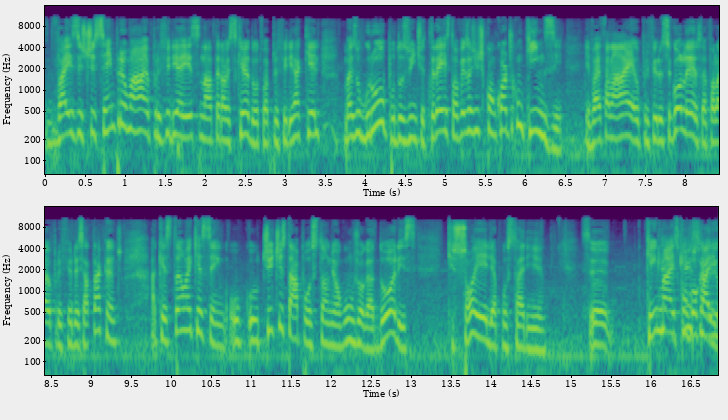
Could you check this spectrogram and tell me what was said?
vai existir sempre uma. Ah, eu preferia esse na lateral esquerda, outro vai preferir aquele. Mas o grupo dos 23, talvez a gente concorde com 15. E vai falar, ah, eu prefiro esse goleiro. Você vai falar, eu prefiro esse atacante. A questão é que, assim, o, o Tite está apostando em alguns jogadores que só ele apostaria. Se- Quem, mais Quem convocaria são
